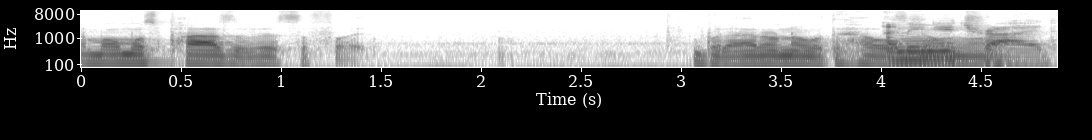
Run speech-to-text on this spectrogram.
I'm almost positive it's a foot. But I don't know what the hell I mean, you on. tried.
